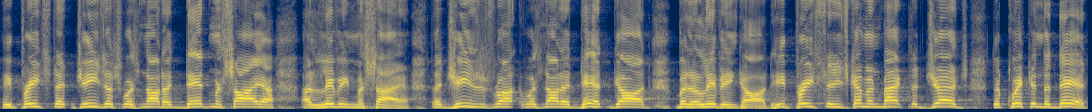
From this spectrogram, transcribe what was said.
He preached that Jesus was not a dead Messiah, a living Messiah. That Jesus was not a dead God, but a living God. He preached that he's coming back to judge the quick and the dead.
